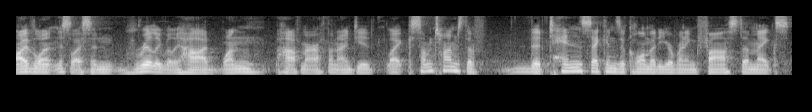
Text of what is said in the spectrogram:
I've learned this lesson really, really hard. One half marathon I did, like sometimes the the ten seconds a kilometer you're running faster makes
